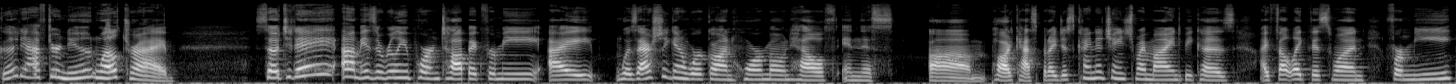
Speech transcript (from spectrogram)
Good afternoon, Well Tribe. So, today um, is a really important topic for me. I was actually going to work on hormone health in this um, podcast, but I just kind of changed my mind because I felt like this one, for me,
